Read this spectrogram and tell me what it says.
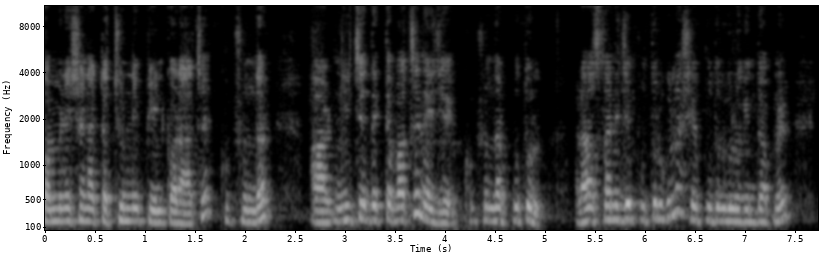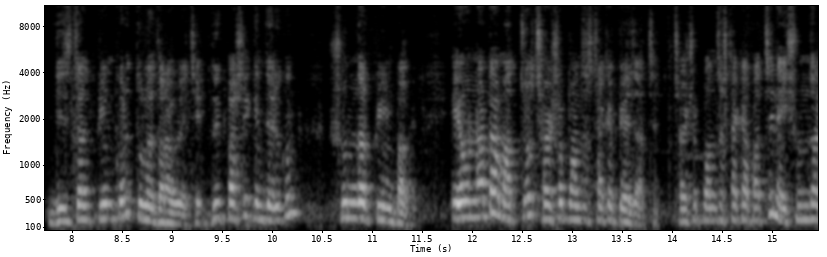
কম্বিনেশন একটা চুন্নি প্রিন্ট করা আছে, খুব সুন্দর। আর নিচে দেখতে পাচ্ছেন এই যে খুব সুন্দর পুতুল, রাজস্থানী যে পুতুলগুলো, সেই পুতুলগুলো কিন্তু আপনার ডিজিটাল প্রিন্ট করে তুলে ধরা হয়েছে। দুই পাশে কিন্তু এরকম সুন্দর প্রিন্ট পাবে এই ওড়নাটা মাত্র ছয়শো পঞ্চাশ টাকা পেয়ে যাচ্ছেন। ছয়শো পঞ্চাশ টাকা পাচ্ছেন এই সুন্দর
